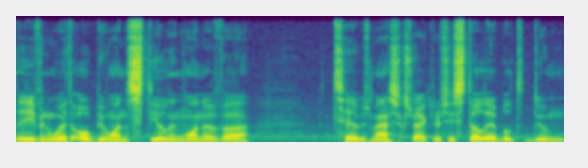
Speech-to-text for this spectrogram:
that even with OP1 stealing one of uh, Tib's mass extractors, he's still able to do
